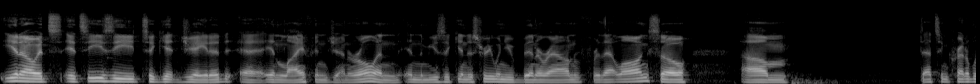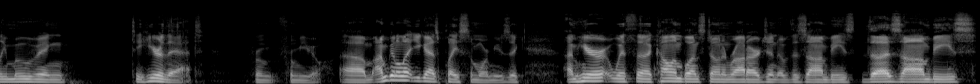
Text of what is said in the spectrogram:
You know, it's it's easy to get jaded uh, in life in general and in the music industry when you've been around for that long. So um, that's incredibly moving to hear that from from you. Um, I'm going to let you guys play some more music. I'm here with uh, Colin Blunstone and Rod Argent of the Zombies, the Zombies.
